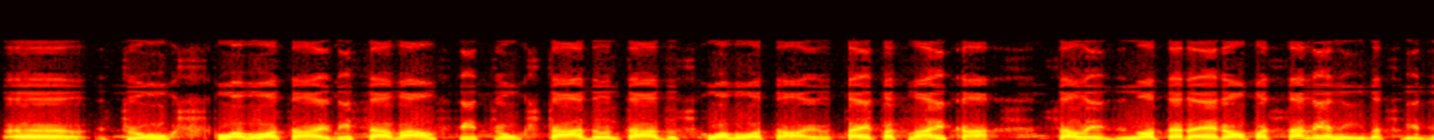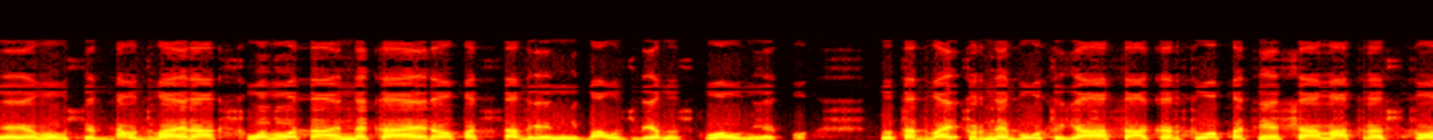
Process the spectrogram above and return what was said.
Uh, trūks skolotāju. Visā valstī trūks tādu un tādu skolotāju. Tāpat laikā, salīdzinot ar Eiropas Savienības vidēju, mums ir daudz vairāk skolotāju nekā Eiropas Savienībā uz vienu skolnieku. Nu, tad vai tur nebūtu jāsāk ar to patiešām atrast to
